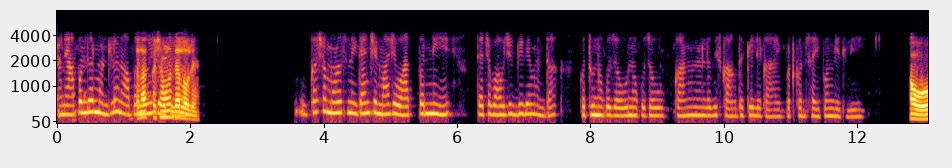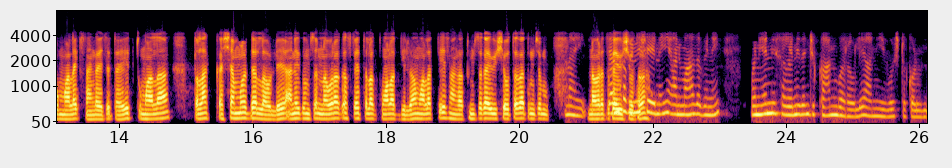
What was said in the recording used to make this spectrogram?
आणि आपण जर म्हटलं ना आपण दोन्हीकडे कशामुळे द्यायला लावले? फिरायला- कशामुळेच नाही त्यांचे आणि माझे वाद पण नाही त्याच्या भाऊजीत बी ते म्हणता का तू नको जाऊ नको जाऊ कानून लगेच कागद केले काय? पटकन सही पण घेतली. हो मला एक सांगायचं आहे तुम्हाला तलाक कशामुळे द्यायला लावले आणि तुमचा नवरा कसं काय तलाक तुम्हाला दिलं? मला ते सांगा. तुमचा काय विषय होता का? तुमच्या नाही. नवऱ्याचा काय त्यांचा विषय होता? विषय नाही आणि माझा बी नाही. पण यांनी सगळ्यांनी त्यांचे कान भरवले आणि ही गोष्टकडून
